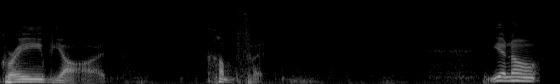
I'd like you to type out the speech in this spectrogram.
Graveyard comfort. You know,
